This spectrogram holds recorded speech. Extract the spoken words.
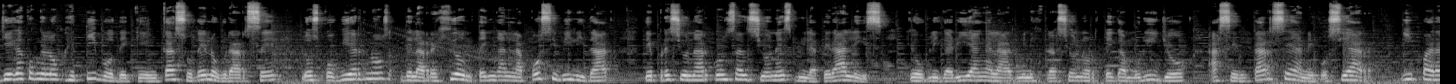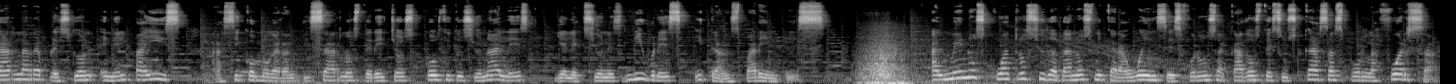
llega con el objetivo de que en caso de lograrse, los gobiernos de la región tengan la posibilidad de presionar con sanciones bilaterales que obligarían a la administración Ortega Murillo a sentarse a negociar y parar la represión en el país, así como garantizar los derechos constitucionales y elecciones libres y transparentes. Al menos cuatro ciudadanos nicaragüenses fueron sacados de sus casas por la fuerza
